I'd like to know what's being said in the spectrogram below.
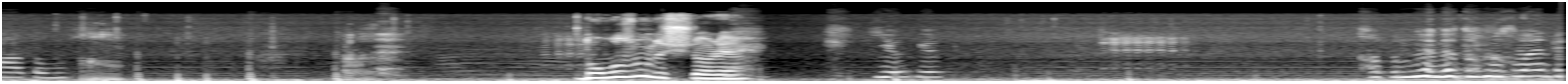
Aa domuz. Domuz mu düştü oraya? Yok yok. Kapının önünde domuz var da.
